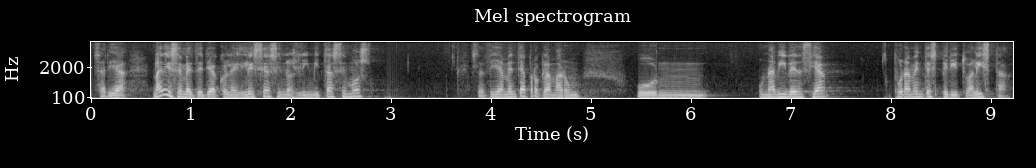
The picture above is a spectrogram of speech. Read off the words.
Sería, nadie se metería con la Iglesia si nos limitásemos sencillamente a proclamar un, una vivencia puramente espiritualista,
